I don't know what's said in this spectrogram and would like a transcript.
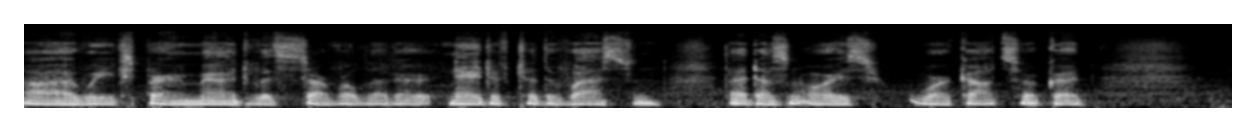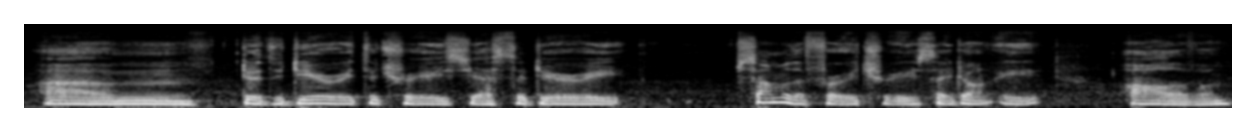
Uh, we experimented with several that are native to the west, and that doesn't always work out so good. Um, do the deer eat the trees? Yes, the deer eat some of the fir trees. They don't eat all of them.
